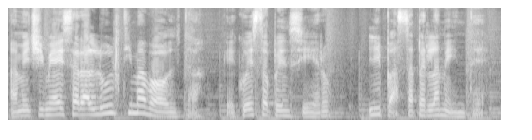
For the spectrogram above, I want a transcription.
Amici miei, sarà l'ultima volta che questo pensiero gli passa per la mente.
